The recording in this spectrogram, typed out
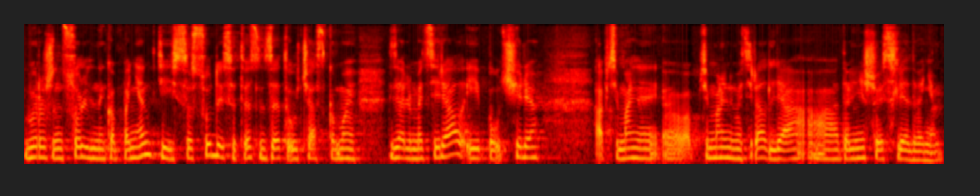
выражен сольный компонент, где есть сосуды, и, соответственно, из этого участка мы взяли материал и получили оптимальный, э, оптимальный материал для а, дальнейшего исследования.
